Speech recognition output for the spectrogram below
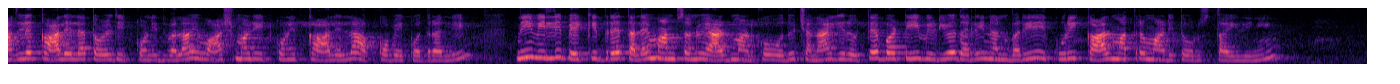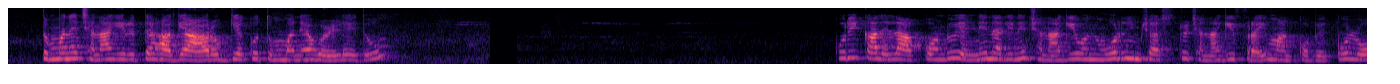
ಆಗಲೇ ಕಾಲೆಲ್ಲ ತೊಳೆದು ಇಟ್ಕೊಂಡಿದ್ವಲ್ಲ ವಾಶ್ ಮಾಡಿ ಇಟ್ಕೊಂಡಿದ್ದ ಕಾಲೆಲ್ಲ ಹಾಕ್ಕೋಬೇಕು ಅದರಲ್ಲಿ. ನೀವು ಇಲ್ಲಿ ಬೇಕಿದ್ದರೆ ತಲೆ ಮಾಂಸನೂ ಆ್ಯಡ್ ಮಾಡ್ಕೋಬೋದು, ಚೆನ್ನಾಗಿರುತ್ತೆ. ಬಟ್ ಈ ವಿಡಿಯೋದಲ್ಲಿ ನಾನು ಬರೀ ಕುರಿ ಕಾಲು ಮಾತ್ರ ಮಾಡಿ ತೋರಿಸ್ತಾ ಇದ್ದೀನಿ. ತುಂಬಾ ಚೆನ್ನಾಗಿರುತ್ತೆ, ಹಾಗೆ ಆರೋಗ್ಯಕ್ಕೂ ತುಂಬಾ ಒಳ್ಳೆಯದು ಕುರಿ ಕಾಲೆಲ್ಲ ಹಾಕ್ಕೊಂಡು ಎಣ್ಣೆನಲ್ಲಿನೇ ಚೆನ್ನಾಗಿ ಒಂದು ಮೂರು ನಿಮಿಷ ಅಷ್ಟು ಚೆನ್ನಾಗಿ ಫ್ರೈ ಮಾಡ್ಕೋಬೇಕು. ಲೋ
